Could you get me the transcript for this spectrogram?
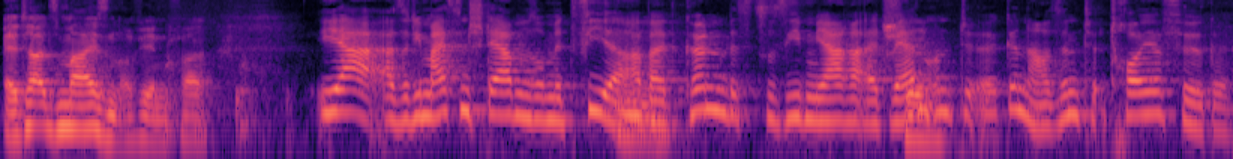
älter als Meisen auf jeden Fall. Ja, also die meisten sterben so mit vier, aber können bis zu sieben Jahre alt werden Mhm. Schön. und äh, genau, sind treue Vögel.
